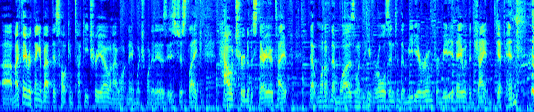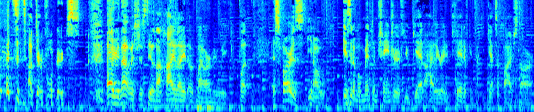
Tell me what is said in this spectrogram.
Uh, my favorite thing about this whole Kentucky trio, and I won't name which one it is, is just like how true to the stereotype that one of them was when he rolls into the media room for media day with a giant dip in to talk to reporters. I mean, that was just you know the highlight of my Army week. But as far as you know, is it a momentum changer if you get a highly rated kid? If Kentucky gets a five star?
